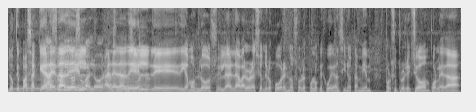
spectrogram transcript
Lo que pasa que a Ha la edad de él, valor, a la edad de él, eh, digamos los la, la valoración de los jugadores no solo es por lo que juegan, sino también por su proyección, por la edad.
